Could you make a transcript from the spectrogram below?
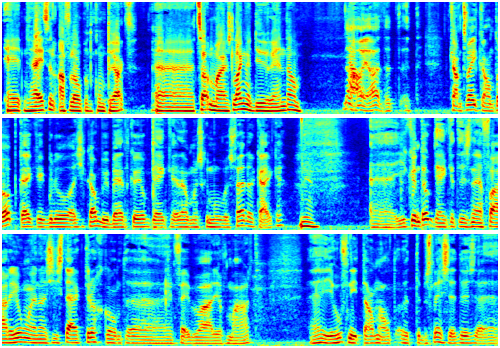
hij heeft een aflopend contract. Eh, het zal nog maar eens langer duren en dan. Nou ja, dat, het kan twee kanten op. Kijk, ik bedoel, als je Cambuur bent, kun je ook denken, nou, misschien moeten we eens verder kijken. Ja. Eh, je kunt ook denken, het is een ervaren jongen en als hij sterk terugkomt eh, in februari of maart, je hoeft niet dan al te, beslissen. Dus eh,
